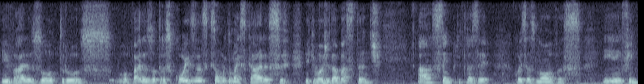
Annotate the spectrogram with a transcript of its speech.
e vários outros, várias outras coisas que são muito mais caras e que vão ajudar bastante a sempre trazer coisas novas. E enfim,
